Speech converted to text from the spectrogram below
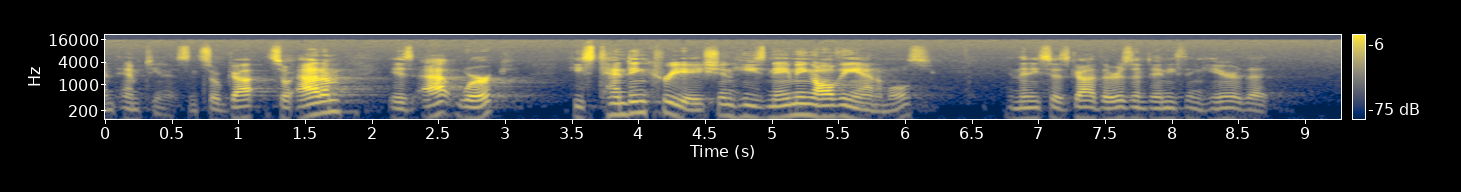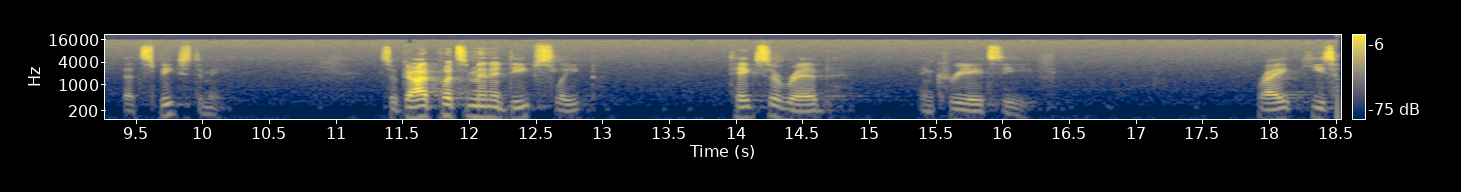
an emptiness. And so God so Adam is at work, he's tending creation, he's naming all the animals, and then he says, God, there isn't anything here that that speaks to me. So God puts him in a deep sleep, takes a rib, and creates Eve right? He's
